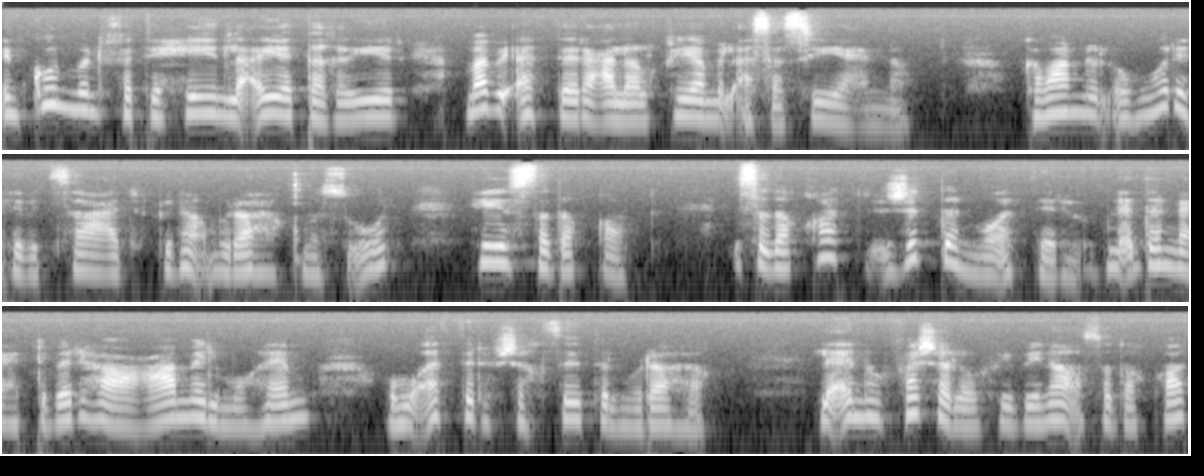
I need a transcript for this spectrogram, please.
نكون منفتحين لأي تغيير ما بيأثر على القيم الأساسية عنا. كمان من الأمور اللي بتساعد في بناء مراهق مسؤول هي الصداقات. الصداقات جدا مؤثرة وبنقدر نعتبرها عامل مهم ومؤثر في شخصية المراهق لأنه فشله في بناء صداقات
